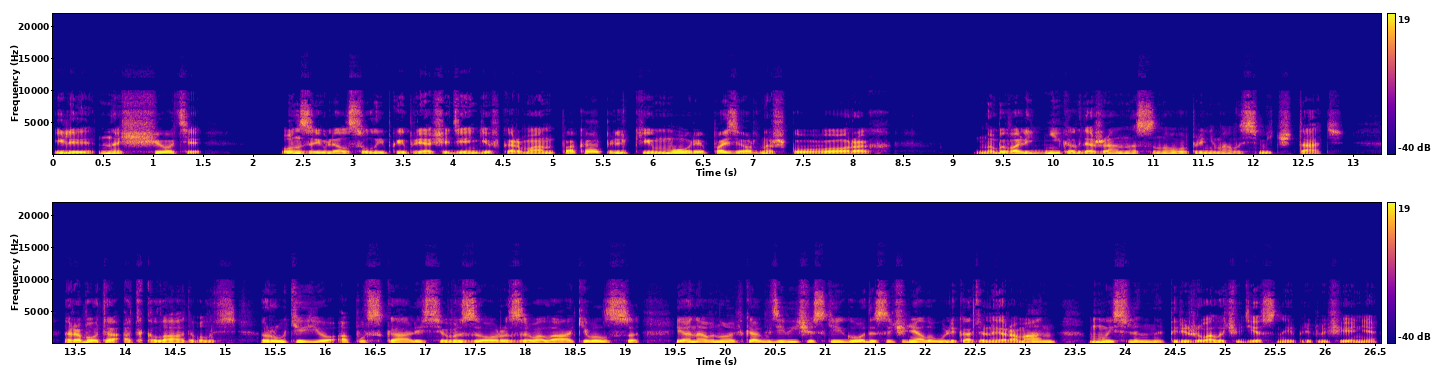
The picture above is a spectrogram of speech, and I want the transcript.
или на счете, он заявлял с улыбкой, пряча деньги в карман, по капельке море, по зернышку ворох. Но бывали дни, когда Жанна снова принималась мечтать. Работа откладывалась, руки ее опускались, взор заволакивался, и она вновь, как в девические годы, сочиняла увлекательный роман, мысленно переживала чудесные приключения.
